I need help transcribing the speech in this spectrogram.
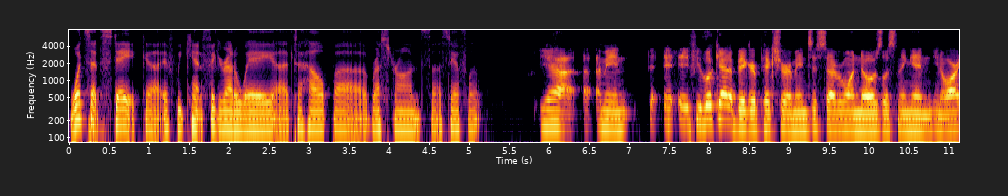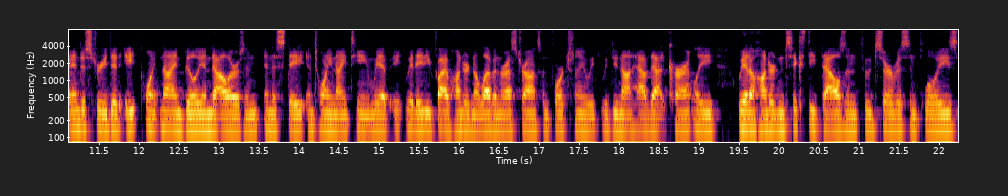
What's at stake uh, if we can't figure out a way uh, to help uh, restaurants uh, stay afloat? Yeah, I mean, if you look at a bigger picture, I mean, just so everyone knows listening in, you know, our industry did 8.9 billion dollars in, in the state in 2019. We have we had 8,511 restaurants. Unfortunately, we, we do not have that currently. We had 160,000 food service employees,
